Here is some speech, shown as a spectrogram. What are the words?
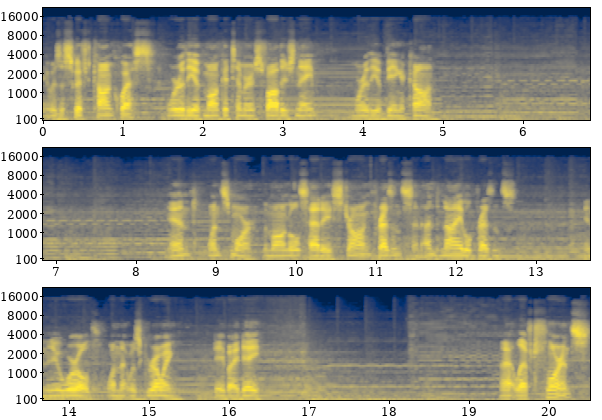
It was a swift conquest, worthy of Möngke Timur's father's name, worthy of being a Khan. And, once more, the Mongols had a strong presence, an undeniable presence, in the New World, one that was growing day by day. That left Florence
